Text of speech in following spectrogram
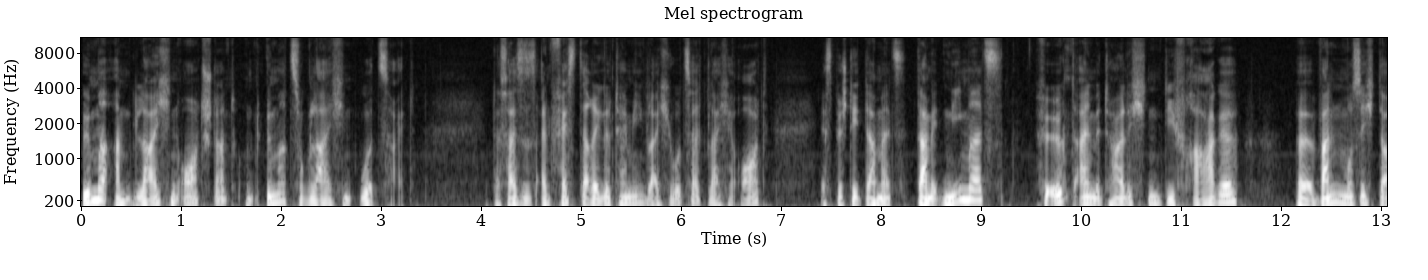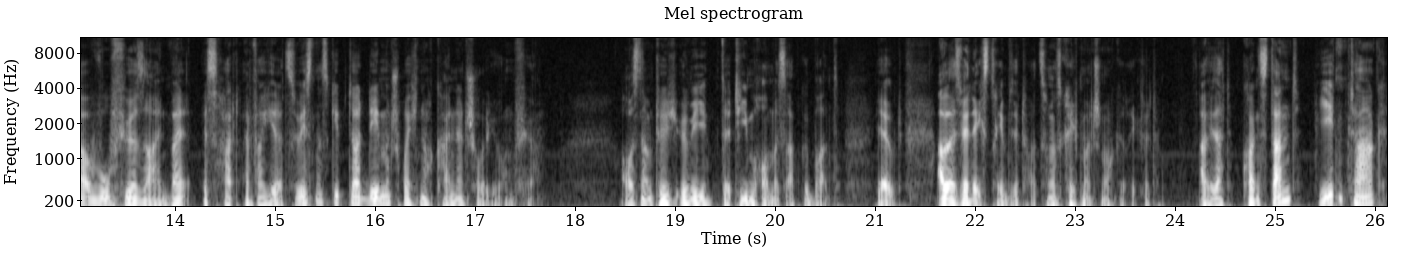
immer am gleichen Ort statt und immer zur gleichen Uhrzeit. Das heißt, es ist ein fester Regeltermin, gleiche Uhrzeit, gleicher Ort. Es besteht damals, damit niemals für irgendeinen Beteiligten die Frage, äh, wann muss ich da wofür sein, weil es hat einfach jeder zu wissen, es gibt da dementsprechend noch keine Entschuldigung für. Außer natürlich irgendwie, der Teamraum ist abgebrannt. Ja gut, aber es wäre eine Extremsituation, das kriegt man schon noch geregelt. Aber wie gesagt, konstant, jeden Tag,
